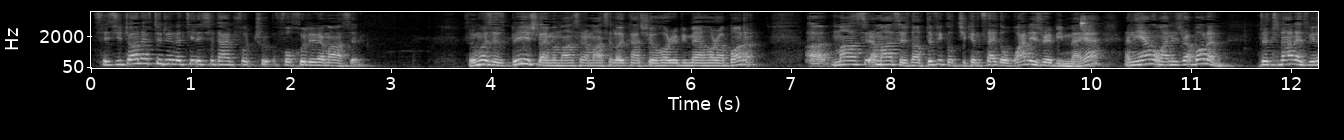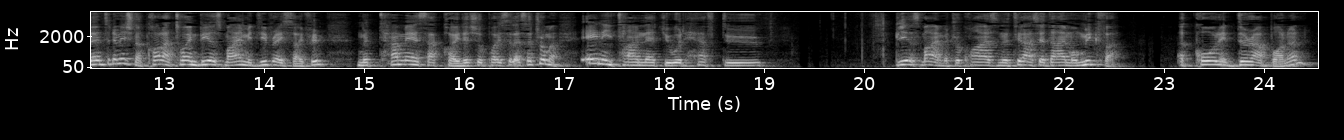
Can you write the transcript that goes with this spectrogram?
says you don't have to do Natilas Yadayim for, for Chulin and Maser. So Moses says, Bish Laima Maser Maser Lo Kasha Meir Rabbanan. Uh, Maser Maser is not difficult. You can say the one is Rebbe Meir and the other one is Rabbanan. The Tanan, we learned in the Mishnah, Kol atoin bios mayim midivrei seifrim, metamees hakodesh upoisel es truma. Any time that you would have to bios mayim, it requires netilas yadayim or mikvah. According to Rabbanon,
